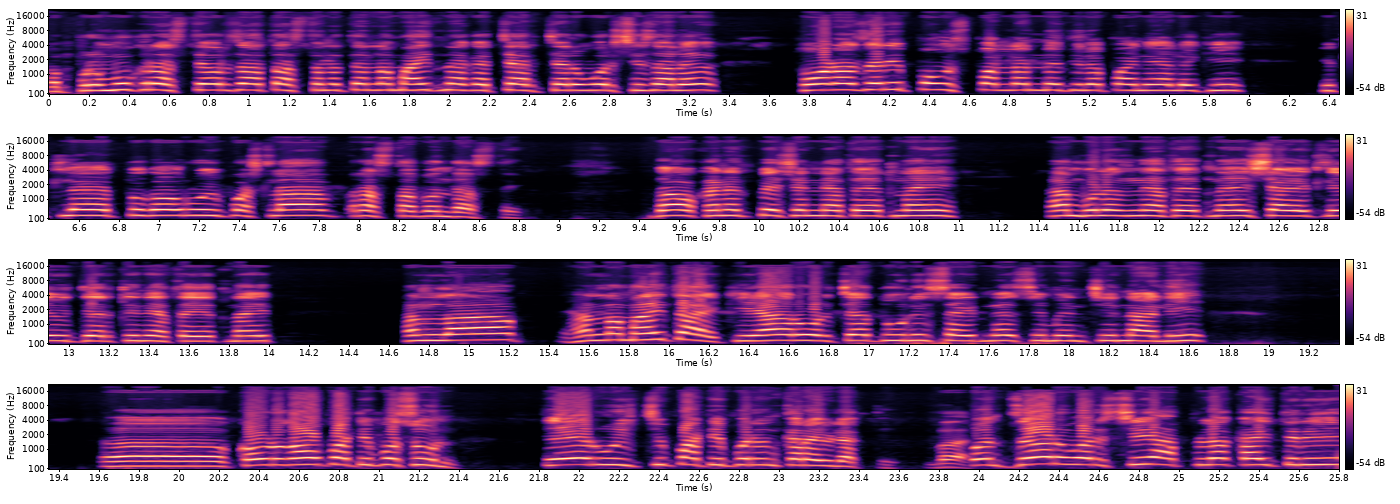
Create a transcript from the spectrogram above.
आणि प्रमुख रस्त्यावर जात असताना त्यांना माहीत नाही का चार चार वर्ष झालं थोडा जरी पाऊस पडला नदीला पाणी आलं की इथल्या तुगाव रुईपासला रस्ता बंद असते दवाखान्यात पेशंट नेता येत नाही ॲम्ब्युलन्स नेता येत नाही शाळेतले विद्यार्थी नेता येत नाहीत. ह्यांना ह्यांना माहीत आहे की ह्या रोडच्या दोन्ही साईडनं सिमेंटची नाली कौडगाव पाटीपासून ते रुईची पाटीपर्यंत करावी लागते. पण दरवर्षी आपलं काहीतरी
